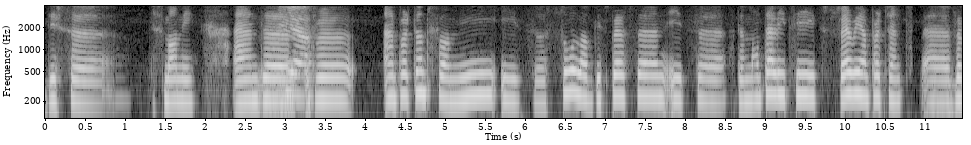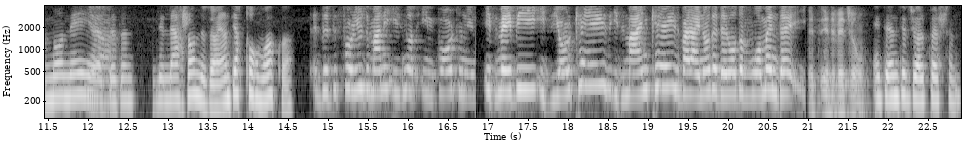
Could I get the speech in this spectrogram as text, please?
this uh, this money, and uh, Yeah. the important for me is the soul of this person. It's uh, the mentality. It's very important. Uh, the money uh, Yeah. doesn't. L'argent ne veut rien dire pour moi, quoi. That for you, the money is not important. It's maybe it's your case, it's mine case, but I know that a lot of women they It's individual. It's an individual person.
